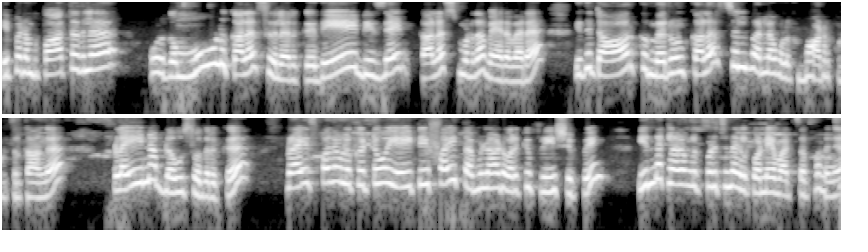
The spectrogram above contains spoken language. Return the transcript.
இப்போ நம்ம பார்த்ததுல உங்களுக்கு மூணு கலர்ஸ் இதில் இருக்கு. இதே டிசைன் கலர்ஸ் மட்டும் தான் வேற வேற. இது டார்க் மெரூன் கலர் சில்வர்ல உங்களுக்கு பார்டர் கொடுத்துருக்காங்க. பிளைனாக ப்ளவுஸ் வந்திருக்கு. ப்ரைஸ் பார்த்தா உங்களுக்கு டூ எயிட்டி ஃபைவ் தமிழ்நாடு வரைக்கும் ஃப்ரீ ஷிப்பிங் இந்த கலர் உங்களுக்கு பிடிச்சிருந்தா எங்களுக்கு ஒன்றே வாட்ஸ்அப் பண்ணுங்க.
